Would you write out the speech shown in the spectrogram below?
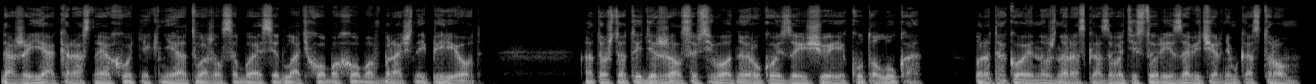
«Даже я, красный охотник, не отважился бы оседлать хоба-хоба в брачный период. А то, что ты держался всего одной рукой за еще и кута лука, про такое нужно рассказывать истории за вечерним костром.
